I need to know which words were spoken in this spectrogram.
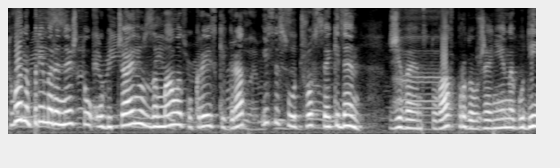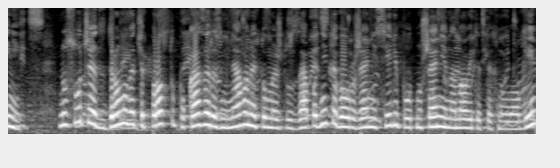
Това, например, е нещо обичайно за малък украински град и се случва всеки ден. Живеем с това в продължение на години. Но случаят с дроновете просто показа разминаването между западните въоръжени сили по отношение на новите технологии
